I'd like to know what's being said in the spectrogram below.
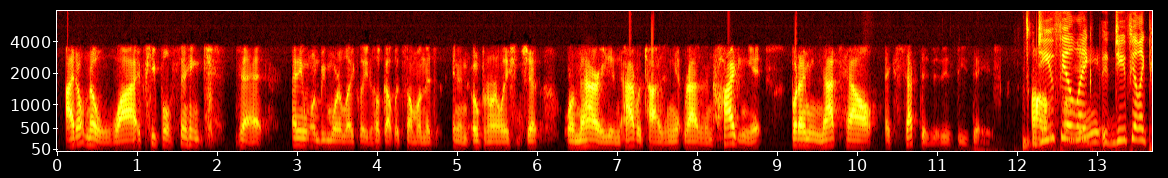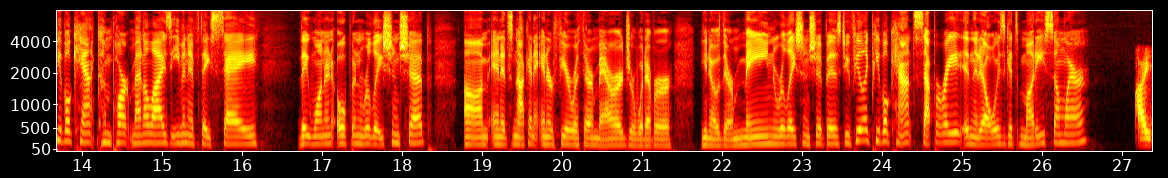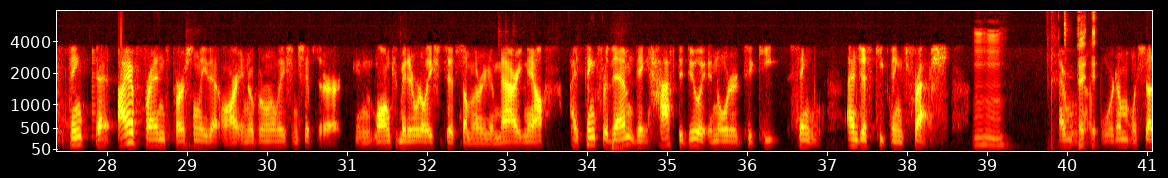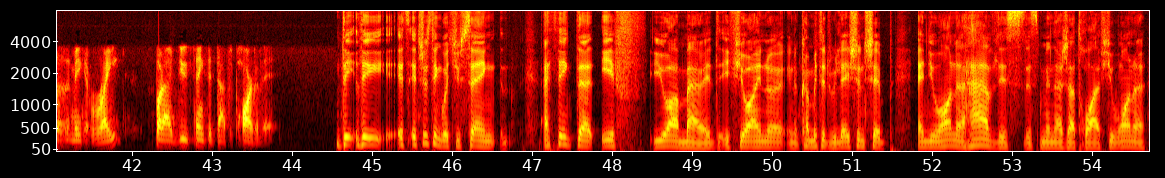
I don't know why people think that anyone would be more likely to hook up with someone that's in an open relationship or married and advertising it rather than hiding it. But I mean, that's how accepted it is these days. Do Um, you feel like me- do you feel like people can't compartmentalize even if they say they want an open relationship? Um, and it's not going to interfere with their marriage or whatever you know their main relationship is. Do you feel like people can't separate and it always gets muddy somewhere? I think that I have friends personally that are in open relationships that are in long committed relationships. Some are even married now. I think for them, they have to do it in order to keep sane and just keep things fresh. Mm-hmm. Everyone's out of boredom, which doesn't make it right, but I do think that that's part of it. The the it's interesting what you're saying. I think that if you are married, if you are in a in a committed relationship, and you want to have this this ménage à trois, if you want to, I think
